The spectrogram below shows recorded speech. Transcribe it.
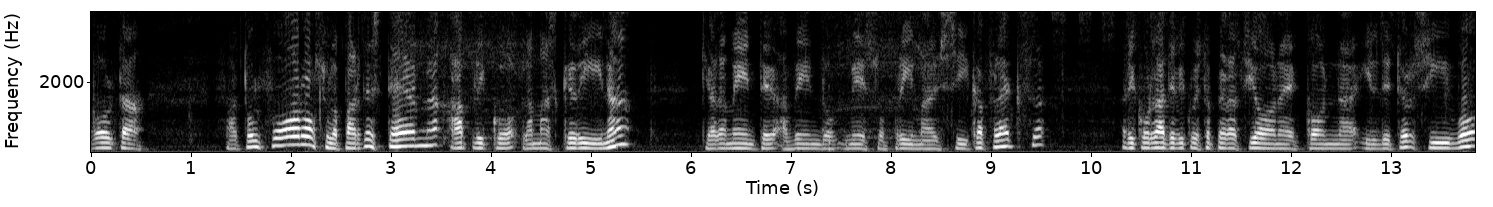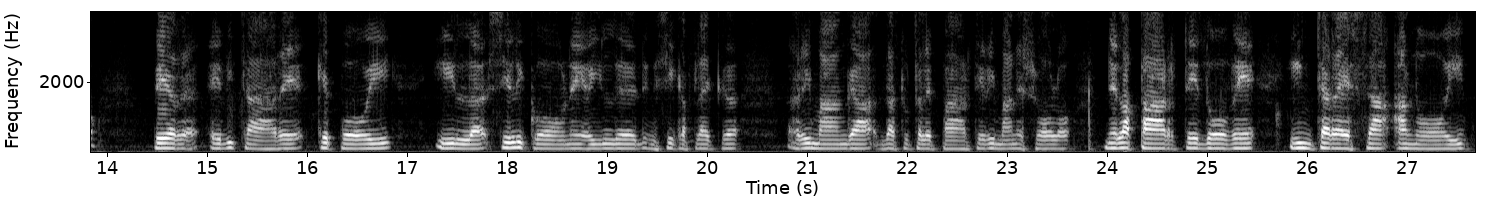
volta fatto il foro sulla parte esterna applico la mascherina chiaramente avendo messo prima il Sikaflex ricordatevi questa operazione con il detersivo per evitare che poi il silicone il, Sikaflex rimanga da tutte le parti rimane solo nella parte dove interessa a noi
